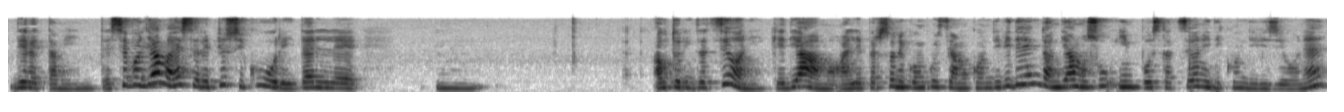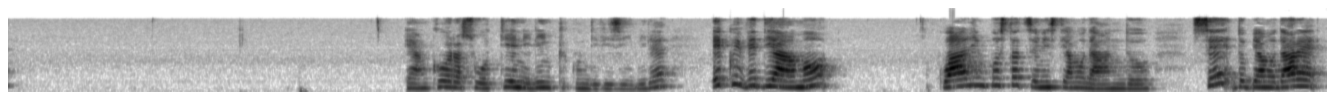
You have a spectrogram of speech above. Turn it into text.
direttamente. Se vogliamo essere più sicuri delle mh, autorizzazioni che diamo alle persone con cui stiamo condividendo, andiamo su impostazioni di condivisione e ancora su ottieni link condivisibile e qui vediamo quali impostazioni stiamo dando. Se dobbiamo dare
